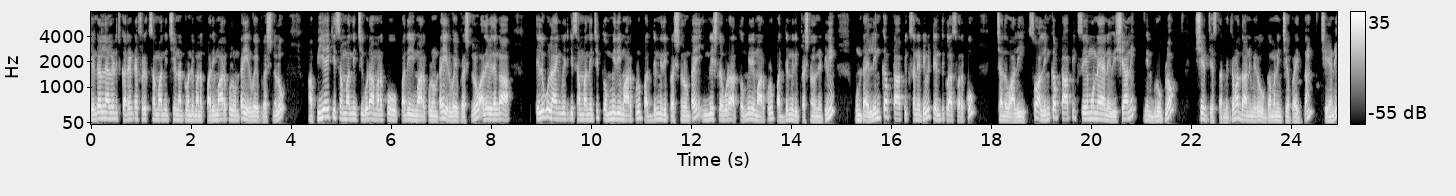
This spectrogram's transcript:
జనరల్ నాలెడ్జ్ కరెంట్ అఫైర్స్ సంబంధించినటువంటి మనకు పది మార్కులు ఉంటాయి ఇరవై ప్రశ్నలు. ఆ పిఐకి సంబంధించి కూడా మనకు పది మార్కులు ఉంటాయి ఇరవై ప్రశ్నలు. అదేవిధంగా తెలుగు లాంగ్వేజ్కి సంబంధించి తొమ్మిది మార్కులు పద్దెనిమిది ప్రశ్నలు ఉంటాయి. ఇంగ్లీష్లో కూడా తొమ్మిది మార్కులు పద్దెనిమిది ప్రశ్నలు అనేటివి ఉంటాయి. లింకప్ టాపిక్స్ అనేటివి టెన్త్ క్లాస్ వరకు చదవాలి. సో ఆ లింకప్ టాపిక్స్ ఏమున్నాయి అనే విషయాన్ని నేను గ్రూప్లో షేర్ చేస్తాను మిత్రమా. దాన్ని మీరు గమనించే ప్రయత్నం చేయండి.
